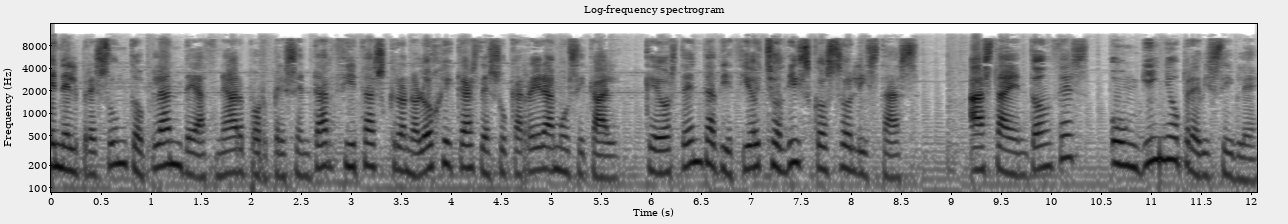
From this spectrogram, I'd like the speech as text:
en el presunto plan de Aznar por presentar citas cronológicas de su carrera musical, que ostenta 18 discos solistas. Hasta entonces, un guiño previsible.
